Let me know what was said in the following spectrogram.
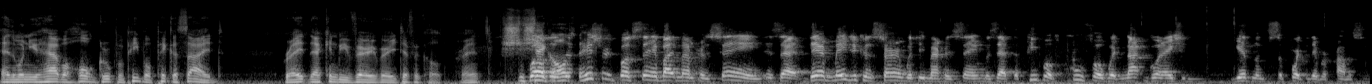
and when you have a whole group of people pick a side, right, that can be very, very difficult, right? Well, the, also, the history books say about Imam Hussein is that their major concern with Imam Hussein was that the people of Kufa would not go and actually give them the support that they were promising,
